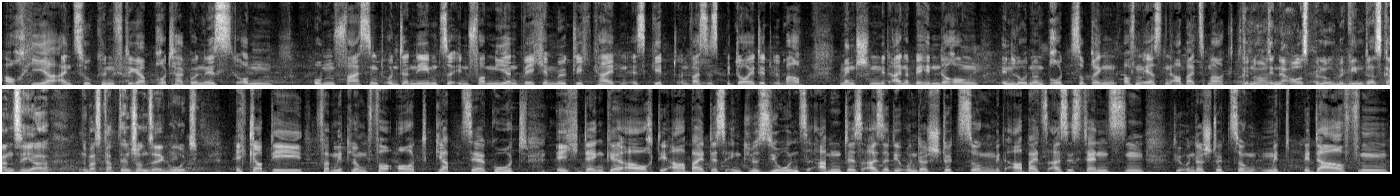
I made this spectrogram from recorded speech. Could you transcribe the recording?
Auch hier ein zukünftiger Protagonist, um umfassend Unternehmen zu informieren, welche Möglichkeiten es gibt und was es bedeutet, überhaupt Menschen mit einer Behinderung in Lohn und Brot zu bringen auf dem ersten Arbeitsmarkt. Genau, in der Ausbildung beginnt das ganze Jahr. Was klappt denn schon sehr gut? Ich glaube, die Vermittlung vor Ort klappt sehr gut. Ich denke auch die Arbeit des Inklusionsamtes, also die Unterstützung mit Arbeitsassistenzen, die Unterstützung mit Bedarfen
